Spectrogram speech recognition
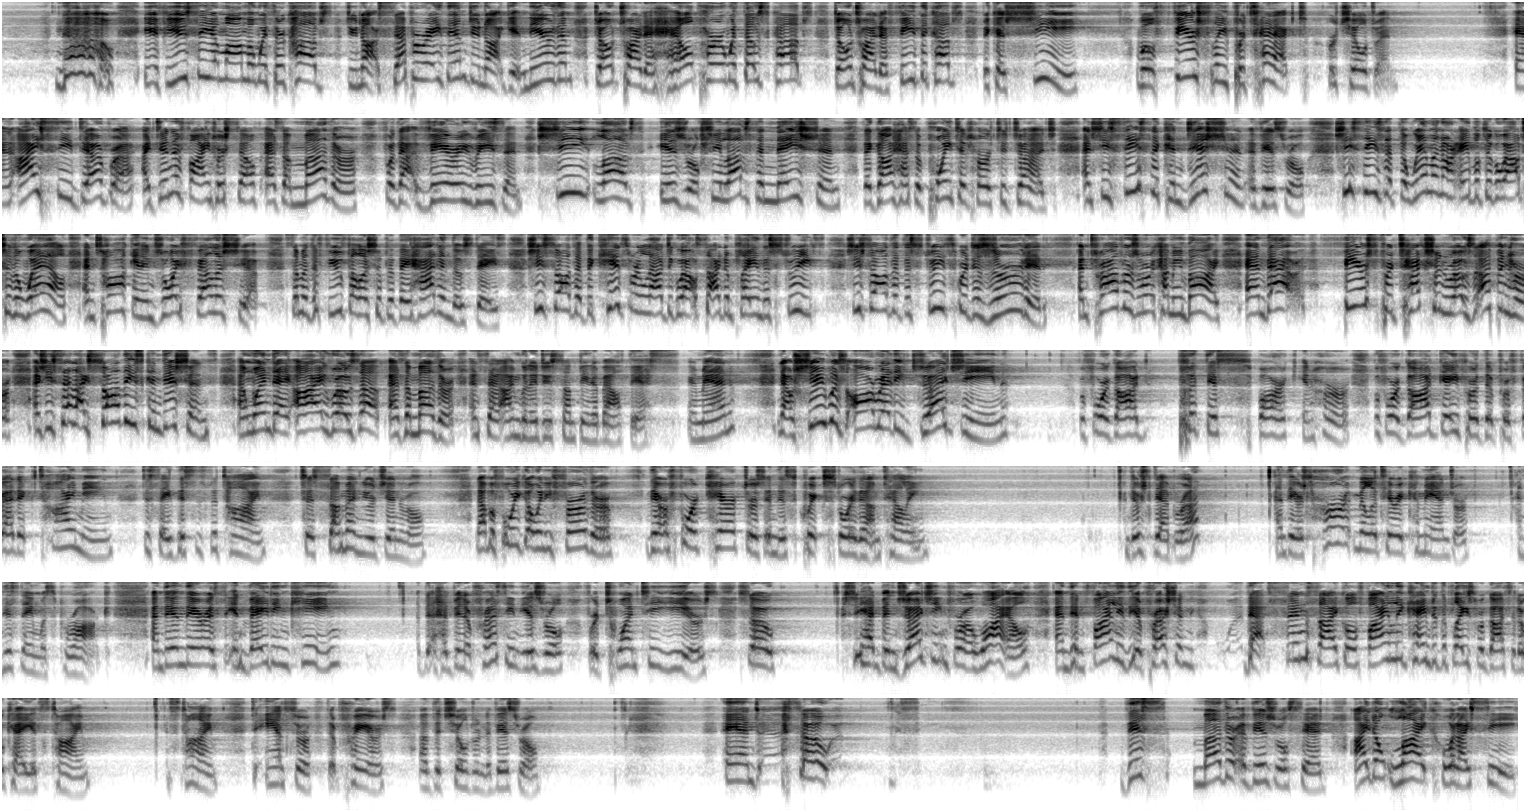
No. If you see a mama with her cubs, do not separate them. Do not get near them. Don't try to help her with those cubs. Don't try to feed the cubs because she will fiercely protect her children. And I see Deborah identifying herself as a mother for that very reason. She loves Israel. She loves the nation that God has appointed her to judge. And she sees the condition of Israel. She sees that the women aren't able to go out to the well and talk and enjoy fellowship, some of the few fellowship that they had in those days. She saw that the kids weren't allowed to go outside and play in the streets. She saw that the streets were deserted and travelers weren't coming by. And that fierce protection rose up in her. And she said, I saw these conditions. And one day I rose up as a mother and said, I'm going to do something about this. Amen. Now she was already judging before God put this spark in her, before God gave her the prophetic timing to say, This is the time to summon your general. Now, before we go any further, there are four characters in this quick story that I'm telling. There's Deborah. And there's her military commander, and his name was Barak. And then there is the invading king that had been oppressing Israel for 20 years. So she had been judging for a while, and then finally the oppression, that sin cycle finally came to the place where God said, okay, it's time. It's time to answer the prayers of the children of Israel. And so this mother of Israel said, I don't like what I see.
